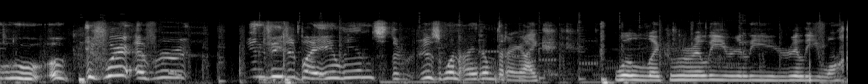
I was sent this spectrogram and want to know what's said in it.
Ooh, oh, if we're ever invaded by aliens, there is one item that I like will like really, really, really want,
